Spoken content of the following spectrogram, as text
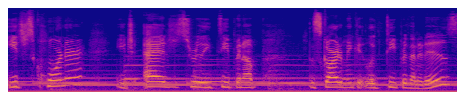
each corner, each edge, just really deepen up the scar to make it look deeper than it is.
